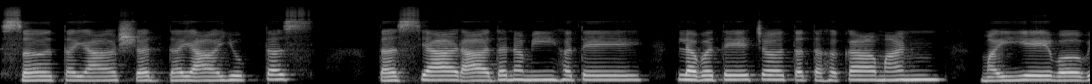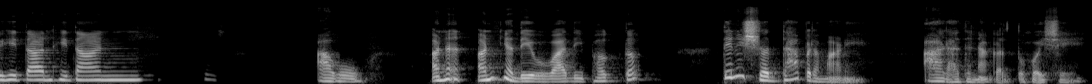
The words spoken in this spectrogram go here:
સતયા શ્રદ્ધયા યુક્ત તસ્યારાધનમીહતે લભતે ચ તતઃ કામાન મય્યેવ વિહિતાન હિતાન. આવો અન્ય દેવવાદી ભક્ત તેની શ્રદ્ધા પ્રમાણે આરાધના કરતો હોય છે.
